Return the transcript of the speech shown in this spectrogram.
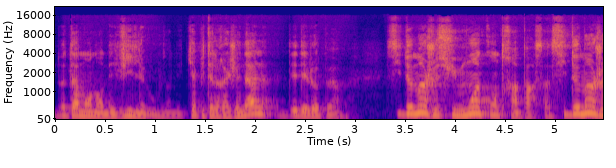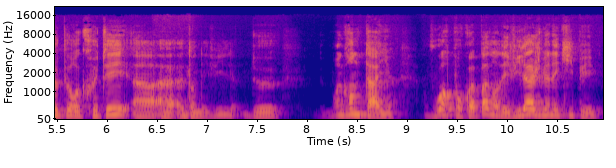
notamment dans des villes ou dans des capitales régionales, des développeurs. Si demain je suis moins contraint par ça, si demain je peux recruter à, dans des villes de moins grande taille, voire pourquoi pas dans des villages bien équipés,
